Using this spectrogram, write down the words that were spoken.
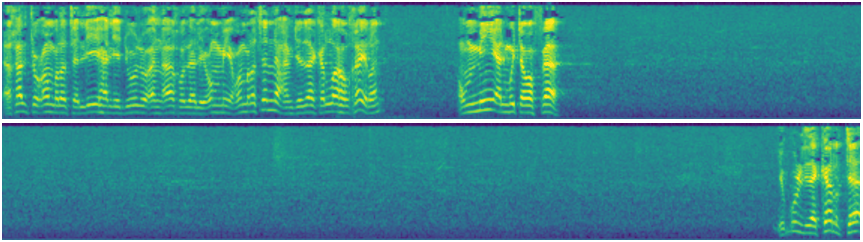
أخذت عمرة لي هل يجوز أن آخذ لأمي عمرة؟ نعم جزاك الله خيرا. أمي المتوفاة. يقول ذكرت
